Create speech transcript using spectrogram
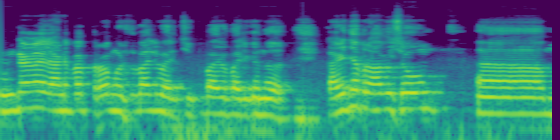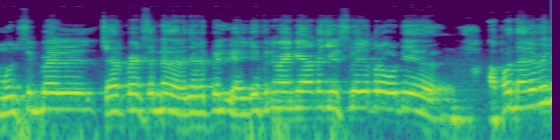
മുൻഗണനയിലാണ് ഇപ്പോൾ പ്രോ മുനിസിപ്പാലിറ്റി ഭരിച്ചു ഭരിക്കുന്നത്. കഴിഞ്ഞ പ്രാവശ്യവും മുനിസിപ്പൽ ചെയർപേഴ്സന്റെ തെരഞ്ഞെടുപ്പിൽ എൽ ഡി എഫിന് വേണ്ടിയാണ് ജിൽസ് പെരിയപ്പുറം വോട്ട് ചെയ്തത്. അപ്പോൾ നിലവിൽ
